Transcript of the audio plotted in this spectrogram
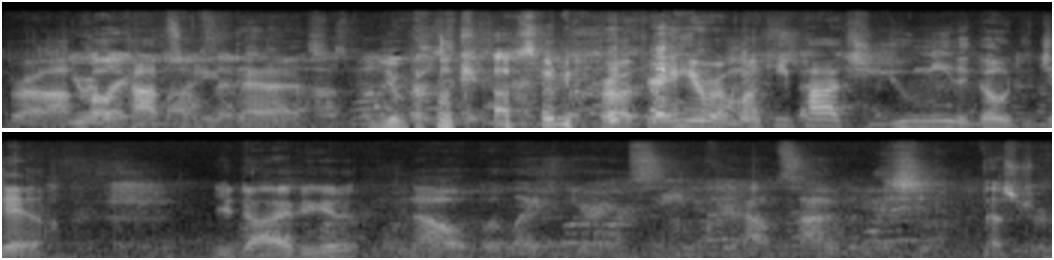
Bro, I'll You were call like- the cops on you, dead ass. You call the cops on me? Bro, if you're in here with monkeypox, you need to go to jail. You die if you get it? No, but like you're insane if you're outside of this shit. That's true.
